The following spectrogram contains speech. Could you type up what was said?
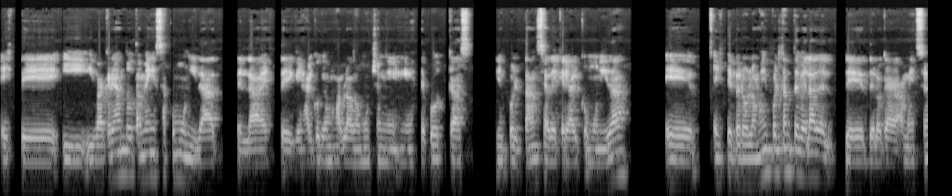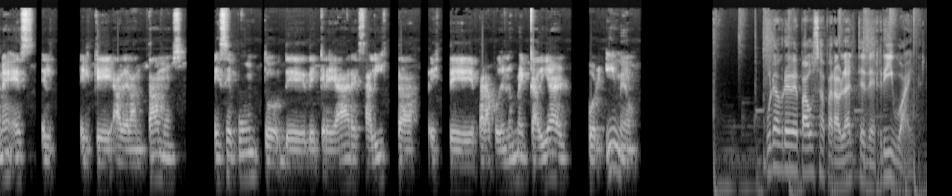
este, y, va creando también esa comunidad, ¿verdad? Este, que es algo que hemos hablado mucho en este podcast, la importancia de crear comunidad. Eh, este, pero lo más importante De, de, lo que mencioné es el, el, que adelantamos ese punto de, de crear esa lista este, para podernos mercadear por email. Una breve pausa para hablarte de Rewind,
